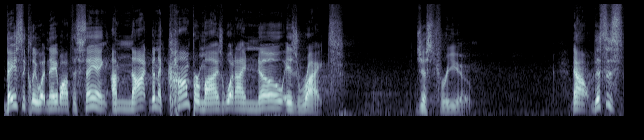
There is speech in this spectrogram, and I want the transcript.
basically what Naboth is saying I'm not going to compromise what I know is right just for you. Now, this is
